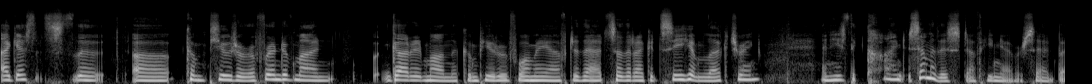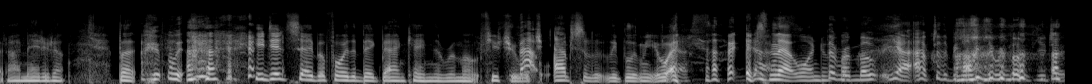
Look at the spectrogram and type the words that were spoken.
I guess it's the uh, computer. A friend of mine got him on the computer for me after that so that I could see him lecturing. And he's the kind, some of this stuff he never said, but I made it up. But he did say before the Big Bang came the remote future, That- which absolutely blew me away. Yes. Isn't that wonderful? the remote, yeah, after the beginning of the remote future.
